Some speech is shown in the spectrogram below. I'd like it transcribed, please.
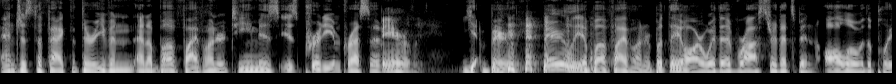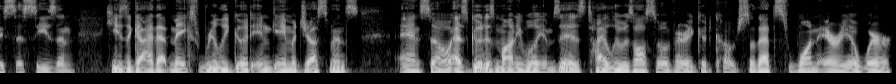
and just the fact that they're even an above 500 team is is pretty impressive. Barely. Yeah, barely, barely above 500, but they are with a roster that's been all over the place this season. He's a guy that makes really good in-game adjustments, and so as good as Monty Williams is, Ty Lue is also a very good coach. So that's one area where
